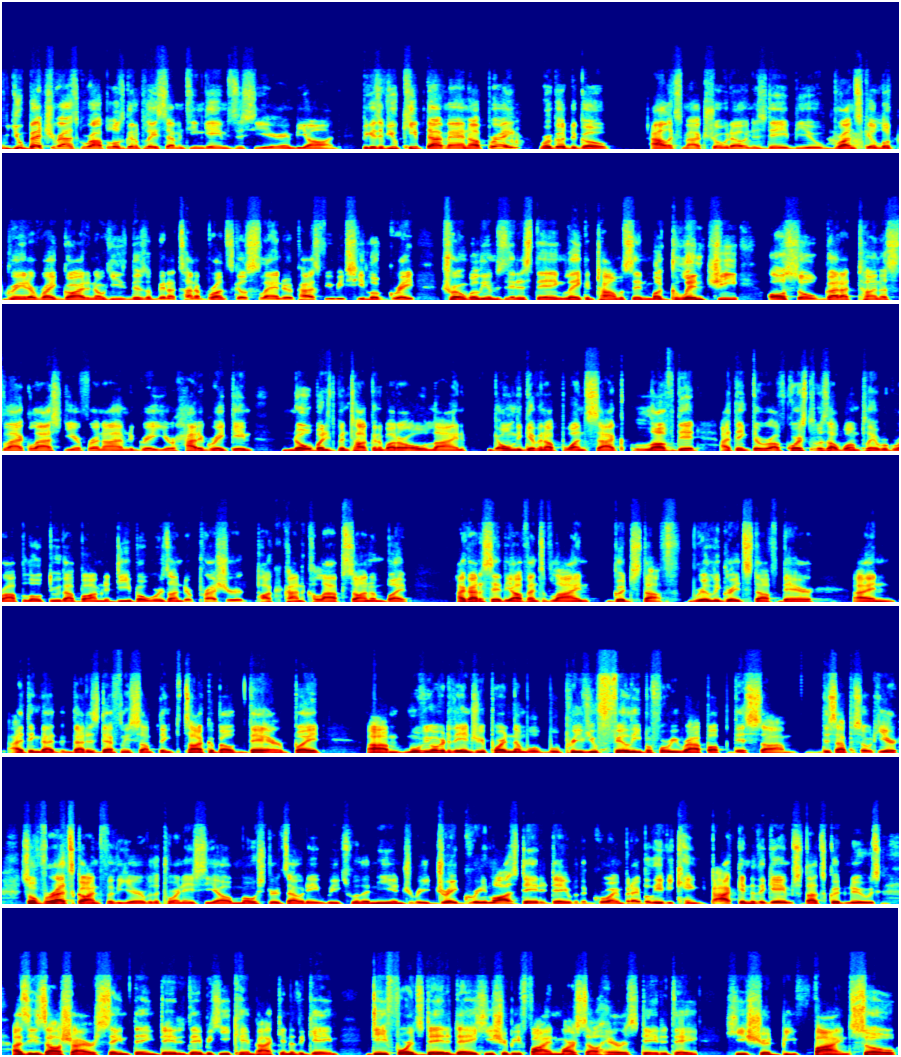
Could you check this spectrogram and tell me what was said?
you bet your ass Garoppolo's gonna play 17 games this year and beyond. Because if you keep that man upright, we're good to go. Alex Mack showed out in his debut. Brunskill looked great at right guard. I know he's there's been a ton of Brunskill slander the past few weeks. He looked great. Trent Williams did his thing. Laken Tomlinson, McGlinchey also got a ton of slack last year for not having a great year. Had a great game. Nobody's been talking about our old line. Only giving up one sack. Loved it. I think there were, of course, there was that one play where Garoppolo threw that bomb to where was under pressure. Pocket kind of collapsed on him, but I gotta say the offensive line, good stuff. Really great stuff there and I think that that is definitely something to talk about there. But um, moving over to the injury report, and then we'll we'll preview Philly before we wrap up this um this episode here. So Verrett's gone for the year with a torn ACL. Mostert's out eight weeks with a knee injury. Dre Greenlaw's day to day with a groin, but I believe he came back into the game, so that's good news. Aziz Al-Shaair, same thing, day to day, but he came back into the game. Dee Ford's day to day, he should be fine. Marcel Harris day to day, he should be fine. So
